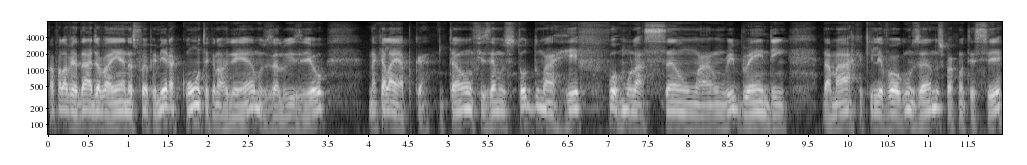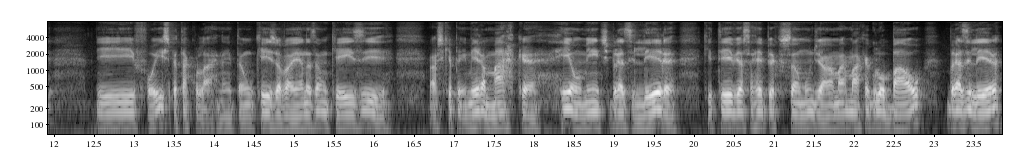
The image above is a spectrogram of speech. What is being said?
para falar a verdade, Havaianas foi a primeira conta que nós ganhamos, a Luiz e eu, naquela época. Então fizemos toda uma reformulação, um rebranding da marca que levou alguns anos para acontecer e foi espetacular. Né? Então o case de Havaianas é um case acho que a primeira marca realmente brasileira que teve essa repercussão mundial, é uma marca global brasileira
